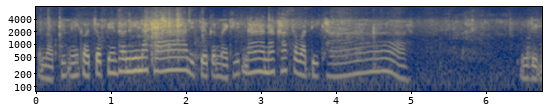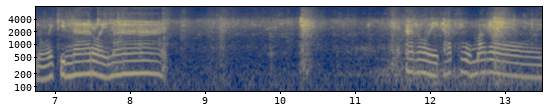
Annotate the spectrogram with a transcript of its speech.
สำหรับคลิปนี้ขอจบเพียงเท่านี้นะคะ เดี๋ยวเจอกันใหม่คลิปหน้านะคะ สวัสดีค่ะ ดูเด็กน้อยกินน่าอร่อยมาก อร่อยครับผมอร่อย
